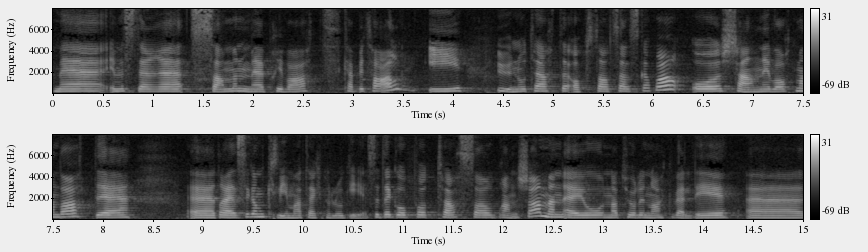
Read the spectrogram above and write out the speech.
Vi investerer sammen med privat kapital i unoterte oppstartsselskaper. Og kjernen i vårt mandat det uh, dreier seg om klimateknologi. Så det går på tvers av bransjer, men er jo naturlig nok veldig eh,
